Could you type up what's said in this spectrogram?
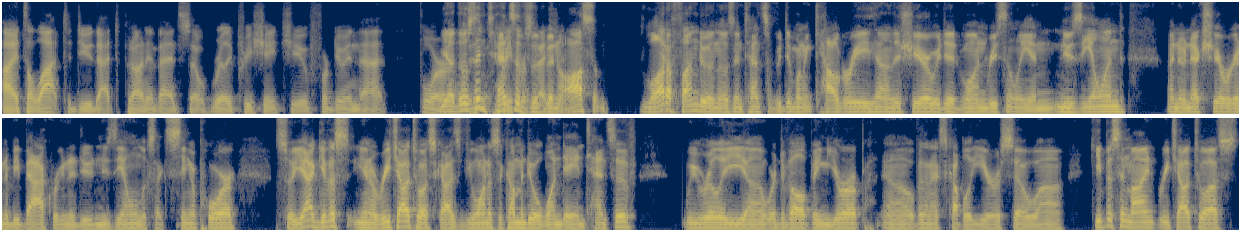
Uh, it's a lot to do that to put on events, so really appreciate you for doing that. For yeah, those intensives have been awesome. A lot yeah. of fun doing those intensives. We did one in Calgary uh, this year. We did one recently in New Zealand. I know next year we're going to be back. We're going to do New Zealand. Looks like Singapore. So yeah, give us you know reach out to us guys if you want us to come and do a one day intensive we really uh, we're developing Europe uh, over the next couple of years. So uh, keep us in mind. Reach out to us.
